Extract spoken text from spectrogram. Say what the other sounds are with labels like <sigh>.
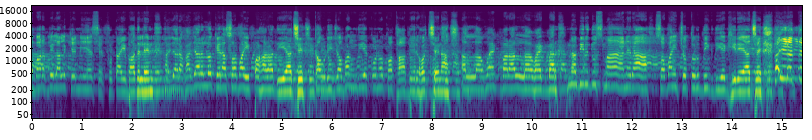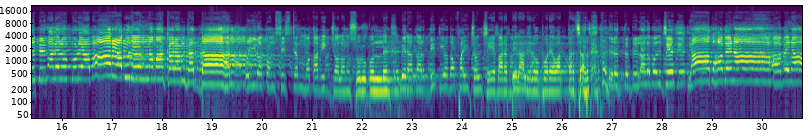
আবার বেলালকে নিয়ে এসে খুঁটাই বাঁধলেন। হাজার হাজার লোকেরা সবাই পাহারা দিয়ে আছে। কাউরি জবান দিয়ে কোনো কথা বের হচ্ছে না। আল্লাহ একবার আল্লাহ একবার নবীর দুশ্মানেরা সবাই চতুর্দিক দিয়ে ঘিরে আছে। হযরত বেলালের উপরে আবার আবু জাহেল নামা কারাম গাদ্দার। ওই রকম সিস্টেম মোতাবিক জ্বলন শুরু করলেন। বেরাদার দ্বিতীয় দফাই চলছে। এবার বেলালের উপরে অত্যাচার। হযরত বেলাল বলছে, লাভ হবে না, হবে না।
